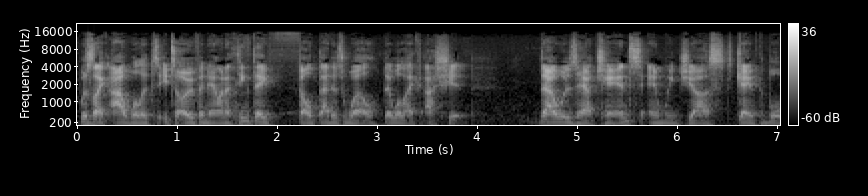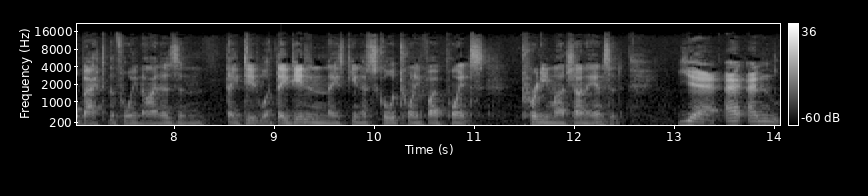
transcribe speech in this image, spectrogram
was like, ah, well, it's it's over now. And I think they felt that as well. They were like, ah, shit, that was our chance, and we just gave the ball back to the 49ers, and they did what they did, and they you know scored twenty five points pretty much unanswered. Yeah, and, and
